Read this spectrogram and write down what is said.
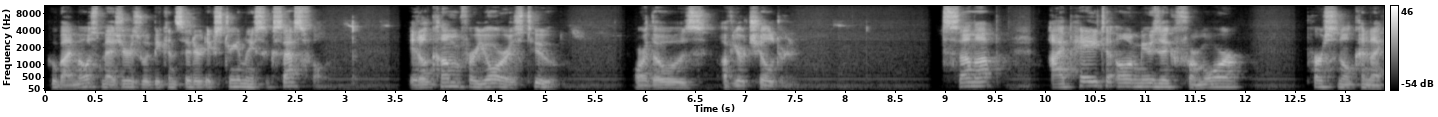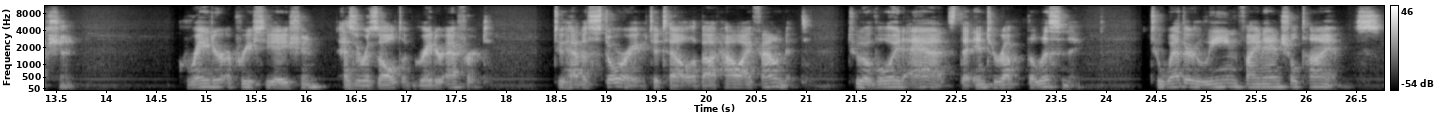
who by most measures would be considered extremely successful. It'll come for yours too, or those of your children. To sum up, I pay to own music for more personal connection, greater appreciation as a result of greater effort, to have a story to tell about how I found it, to avoid ads that interrupt the listening, to weather lean financial times,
